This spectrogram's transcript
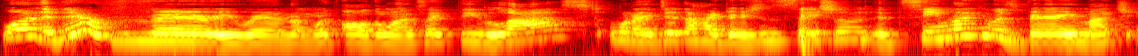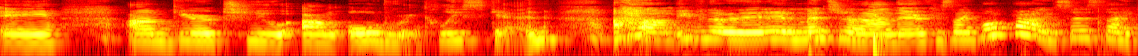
one, they're very random with all the ones. Like the last, when I did the hydration station, it seemed like it was very much a um, geared to um, old wrinkly skin. Um, even though they didn't mention it on there. Because like, what product is this? Like,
